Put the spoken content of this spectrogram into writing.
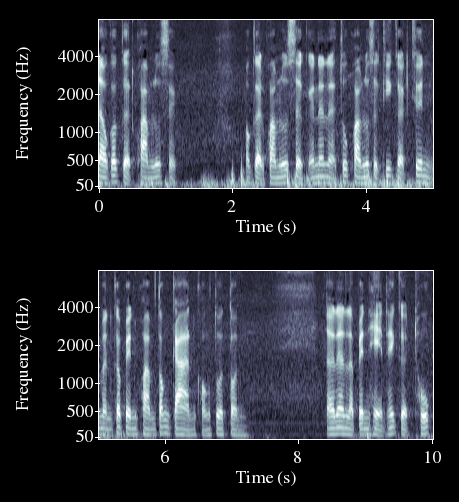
เราก็เกิดความรู้สึกพอเกิดความรู้สึกนั่นแหะทุกความรู้สึกที่เกิดขึ้นมันก็เป็นความต้องการของตัวตน แล้วนั่นแหละเป็นเหตุให้เกิดทุกข์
